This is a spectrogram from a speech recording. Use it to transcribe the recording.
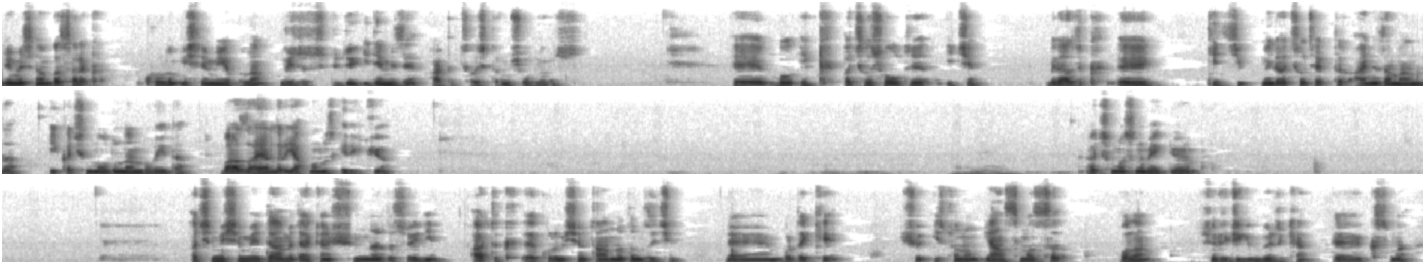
düğmesine basarak kurulum işlemi yapılan Visual Studio IDE'mizi artık çalıştırmış oluyoruz. E, bu ilk açılış olduğu için birazcık e, gecikmeli açılacaktır. Aynı zamanda ilk açılma olduğundan dolayı da bazı ayarları yapmamız gerekiyor. Açılmasını bekliyorum. Açılma işlemi devam ederken şunları da söyleyeyim. Artık e, kurum işlemi tamamladığımız için e, buradaki şu ISO'nun yansıması olan sürücü gibi gözüken e, kısmı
